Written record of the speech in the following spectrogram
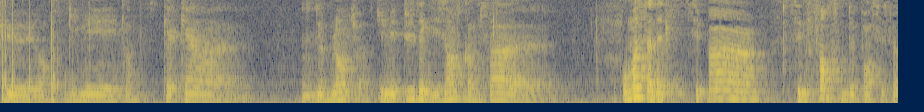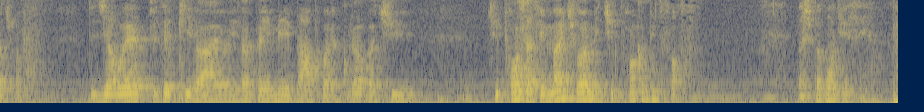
que entre guillemets comme quelqu'un euh, de blanc, tu vois. Tu mets plus d'exigences comme ça. euh, Pour moi ça c'est pas c'est une force de penser ça, tu vois. De dire ouais peut-être qu'il va il va pas aimer par rapport à la couleur, bah tu tu prends ça fait mal, tu vois, mais tu le prends comme une force. Bah, je sais pas comment tu fais. hein.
